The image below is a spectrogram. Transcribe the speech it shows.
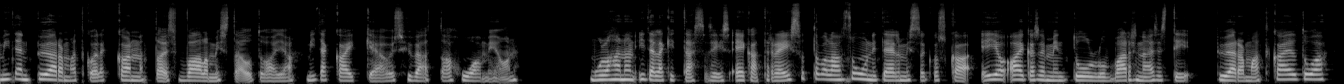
miten pyörämatkoille kannattaisi valmistautua ja mitä kaikkea olisi hyvä ottaa huomioon. Mullahan on itselläkin tässä siis ekat reissut tavallaan suunnitelmissa, koska ei ole aikaisemmin tullut varsinaisesti pyörämatkailtua –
